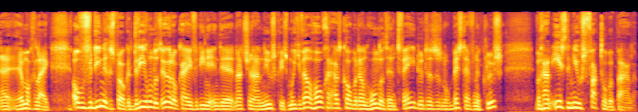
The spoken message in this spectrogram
nee, helemaal gelijk. Over verdienen gesproken. 300 euro kan je verdienen in de Nationale Nieuwsquiz. Moet je wel hoger uitkomen dan 102, dus dat is nog best even een klus. We gaan eerst de nieuwsfactor bepalen.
